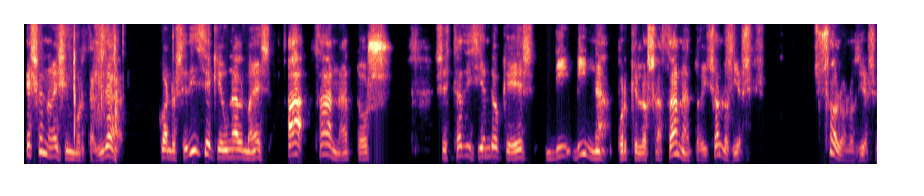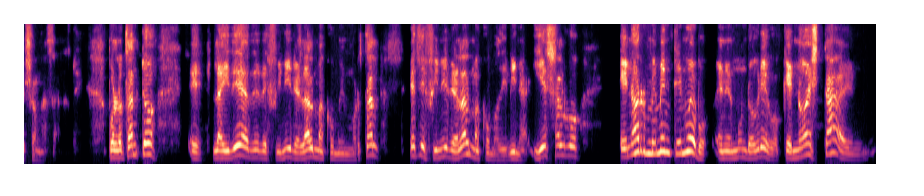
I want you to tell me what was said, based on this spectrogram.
Eso no es inmortalidad. Cuando se dice que un alma es azánatos, se está diciendo que es divina, porque los azánatos son los dioses. Solo los dioses son azánatos. Por lo tanto, eh, la idea de definir el alma como inmortal es definir el alma como divina. Y es algo enormemente nuevo en el mundo griego, que no está en,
